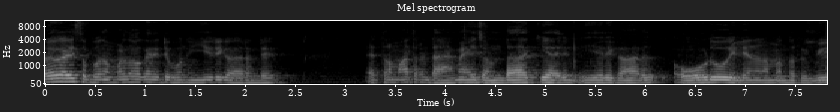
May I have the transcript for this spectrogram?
ഹലോ ഗൈസ് അപ്പോൾ നമ്മൾ നോക്കാനായിട്ട് പോകുന്ന ഈ ഒരു കാറിന്റെ എത്രമാത്രം ഡാമേജ് ഉണ്ടാക്കിയാലും ഈ ഒരു കാറ് ഓടുകയോ ഇല്ലെന്ന് നമ്മളൊന്ന് റിവ്യൂ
